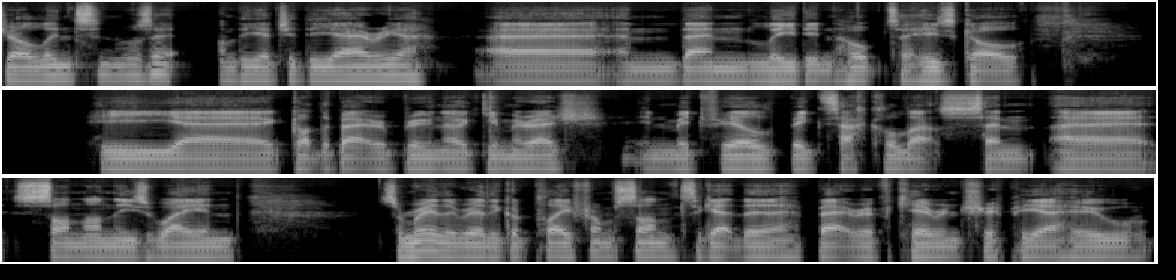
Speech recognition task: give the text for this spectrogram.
Joelinton, was it, on the edge of the area? Uh, and then leading up to his goal he uh, got the better of Bruno Guimaraes in midfield. Big tackle that sent uh, Son on his way, and some really, really good play from Son to get the better of Kieran Trippier, who,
